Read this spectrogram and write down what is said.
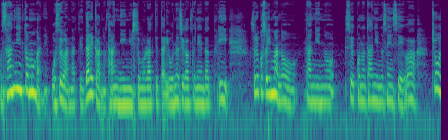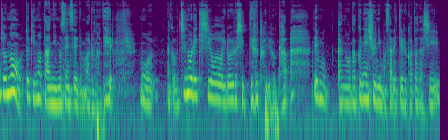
う3人ともがねお世話になって誰かの担任にしてもらってたり同じ学年だったりそれこそ今の担任の末っ子の担任の先生は長女の時の担任の先生でもあるので もうなんかうちの歴史をいろいろ知ってるというか でもあの学年主任もされてる方だし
